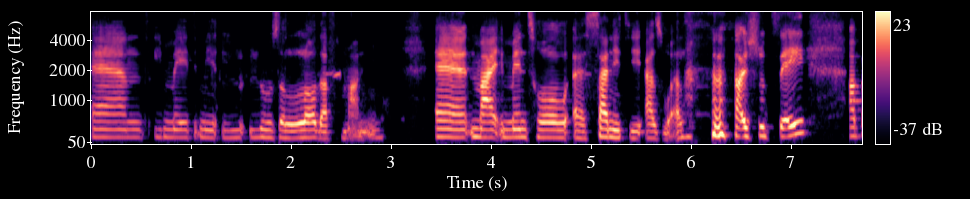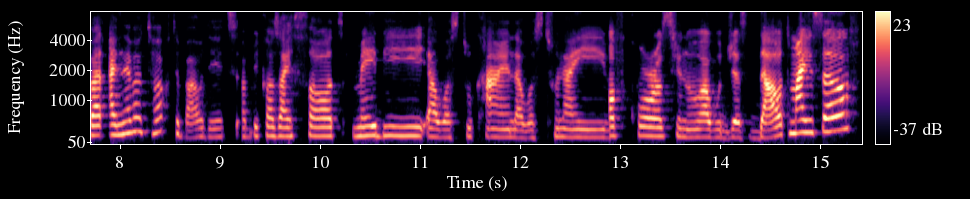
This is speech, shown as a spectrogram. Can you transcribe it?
and it made me lose a lot of money and my mental uh, sanity as well, I should say. Uh, but I never talked about it uh, because I thought maybe I was too kind, I was too naive. Of course, you know, I would just doubt myself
